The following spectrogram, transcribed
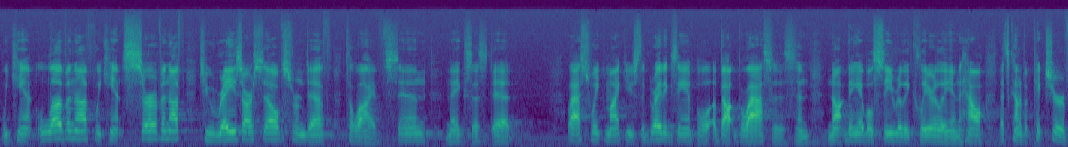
We can't love enough. We can't serve enough to raise ourselves from death to life. Sin makes us dead. Last week, Mike used the great example about glasses and not being able to see really clearly, and how that's kind of a picture of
